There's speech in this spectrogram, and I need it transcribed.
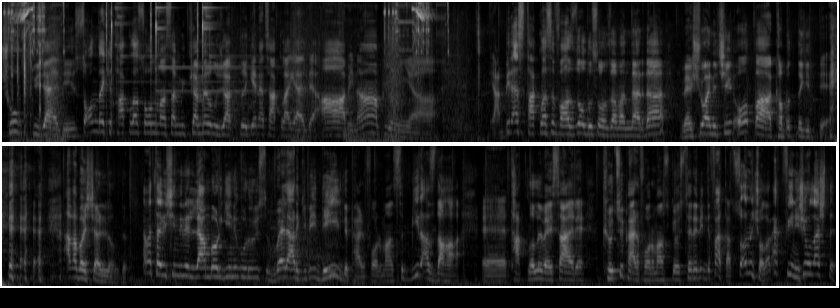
Çok güzeldi. Sondaki taklası olmasa mükemmel olacaktı. Gene takla geldi. Abi ne yapıyorsun ya? Ya biraz taklası fazla oldu son zamanlarda ve şu an için hoppa kaput da gitti. Ama başarılı oldu. Ama tabii şimdi bir Lamborghini Urus, Velar gibi değildi performansı. Biraz daha e, taklalı vesaire kötü performans gösterebildi fakat sonuç olarak finish'e ulaştı.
